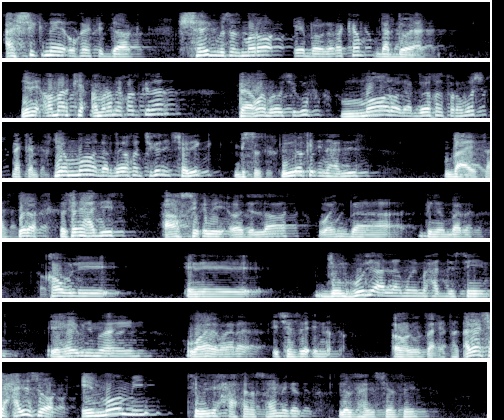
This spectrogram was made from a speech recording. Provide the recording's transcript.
اشک نه اخی فی الدعا شریک بساز مرا ای برادرکم در دعا یعنی عمر که عمر میخواست کنه پیغمبر برای چی گفت؟ ما را در دعای خود فراموش نکن. یا ما در دعای خود چی شریک بساز لیکن این حدیث ضعیف است. برا مثلا حدیث عاصم ابن عبد الله وإن بنبر قولي يعني جمهور علماء المحدثين يحيى ابن معين وغيره وغيره يشهد إن راوي ضعيف أنا شي حديث إمامي ترمذي حسن صحيح مجد لو حديث شاسي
